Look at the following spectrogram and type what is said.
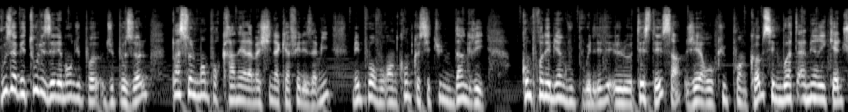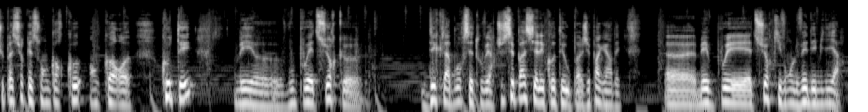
Vous avez tous les éléments du, puzzle, pas seulement pour crâner à la machine à café, les amis, mais pour vous rendre compte que c'est une dinguerie. Comprenez bien que vous pouvez le tester, ça, groq.com. C'est une boîte américaine, je suis pas sûr qu'elle soit encore, euh, cotée, mais euh, vous pouvez être sûr que dès que la bourse est ouverte, je sais pas si elle est cotée ou pas, j'ai pas regardé, euh, mais vous pouvez être sûr qu'ils vont lever des milliards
